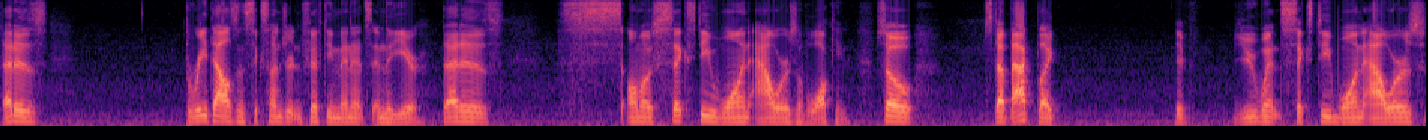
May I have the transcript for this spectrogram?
That is 3,650 minutes in the year. That is s- almost 61 hours of walking. So step back, like, if you went 61 hours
